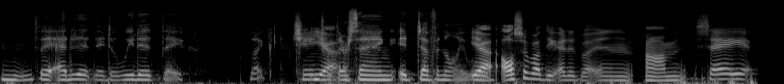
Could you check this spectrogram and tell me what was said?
hmm if they edit it they delete it they like change Yeah. what they're saying it definitely will Yeah. Also about the edit button. Um, say,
